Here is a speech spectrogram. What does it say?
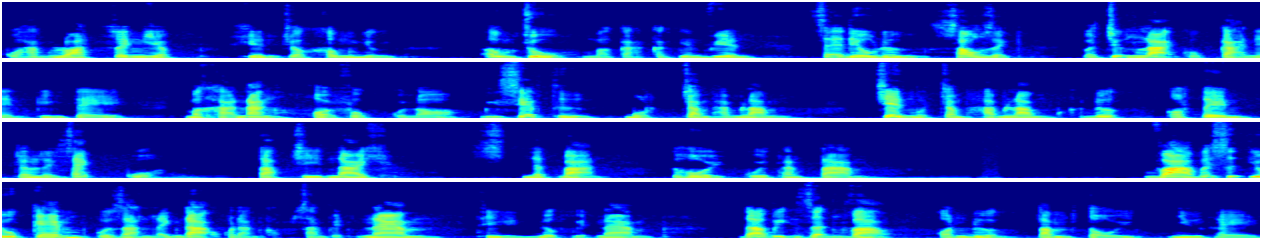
của hàng loạt doanh nghiệp khiến cho không những ông chủ mà cả các nhân viên sẽ đều đứng sau dịch và chững lại của cả nền kinh tế mà khả năng hồi phục của nó bị xếp thứ 125 trên 125 các nước có tên trong danh sách của tạp chí Nike Nhật Bản từ hồi cuối tháng 8. Và với sự yếu kém của giản lãnh đạo của Đảng Cộng sản Việt Nam thì nước Việt Nam đã bị dẫn vào con đường tăm tối như thế.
